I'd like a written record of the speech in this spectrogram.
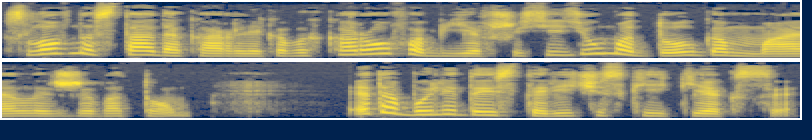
Словно стадо карликовых коров, объевшись изюма, долго маялось животом. Это были доисторические кексы,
